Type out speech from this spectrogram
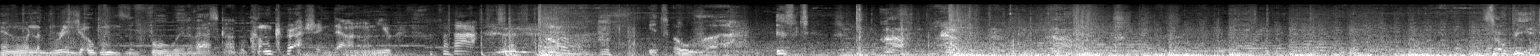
and when the bridge opens, the full weight of Asgard will come crashing down on you. it's over. Is it? So be it.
